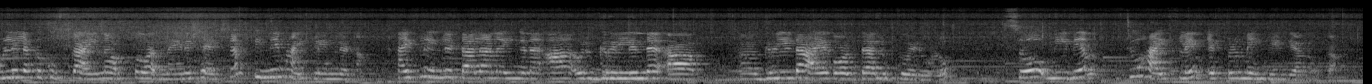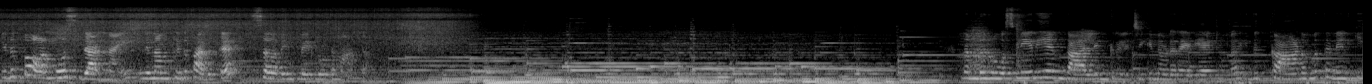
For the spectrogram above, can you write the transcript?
ഉള്ളിലൊക്കെ കുക്കായി എന്ന് ഉറപ്പ് വന്നതിന് ശേഷം പിന്നെയും ഹൈ ഫ്ലെയിമിൽ ഇടണം. ഹൈ ഫ്ലെയിമിൽ ഇട്ടാലാണ് ഇങ്ങനെ ആ ഒരു ഗ്രില്ലിന്റെ ആ ഗ്രിൽഡ് ആയ പോലത്തെ ആ ലുക്ക് വരുള്ളൂ. So medium to high flame എപ്പോഴും മെയിന്റെയിൻ ചെയ്യാൻ നോക്കാം. ഇതിപ്പോൾ ഓൾമോസ്റ്റ് ഡൺ ആയി. ഇനി നമുക്കിത് പതുക്കെ സെർവിങ് പ്ലേറ്റിലോട്ട് മാറ്റാം. Rosemary and garlic grill chicken ഇവിടെ റെഡി ആയിട്ടുണ്ട്. ഇത് കാണുമ്പോൾ തന്നെ എനിക്ക്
